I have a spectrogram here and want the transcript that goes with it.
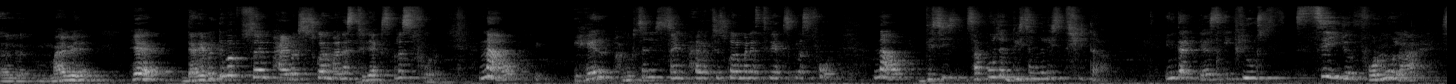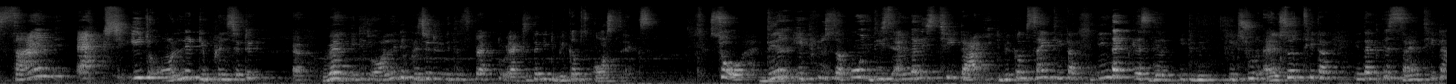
uh, my way. Here derivative of sine 5x square minus 3x plus 4 now here function is sine 5x square minus 3x plus 4 now this is suppose that this angle is theta in that case if you see your formula sine x is only differentiated uh, when it is only differentiated with respect to x then it becomes cos x. So there if you suppose this angle is theta it becomes sine theta. In that case there it will it should also theta. In that case sine theta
